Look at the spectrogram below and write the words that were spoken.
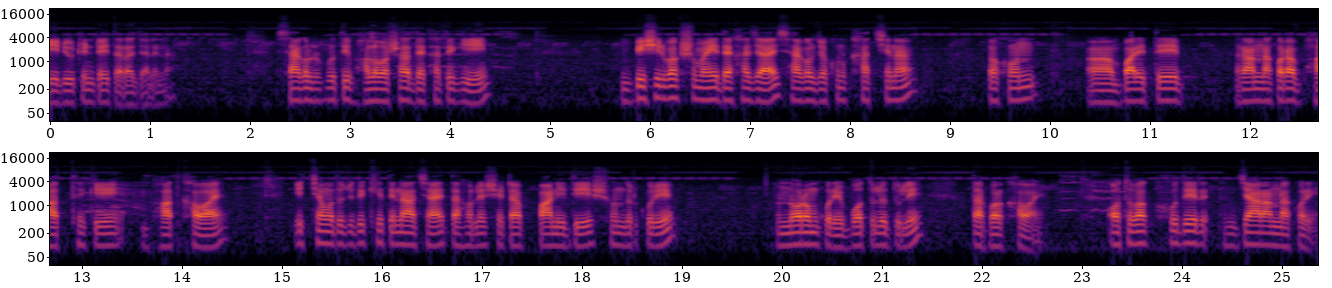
এই রুটিনটাই তারা জানে না। ছাগলের প্রতি ভালোবাসা দেখাতে গিয়ে বেশিরভাগ সময়ই দেখা যায় ছাগল যখন খাচ্ছে না, তখন বাড়িতে রান্না করা ভাত থেকে ভাত খাওয়ায়। ইচ্ছা মতো যদি খেতে না চায়, তাহলে সেটা পানি দিয়ে সুন্দর করে নরম করে বোতলে তুলে তারপর খাওয়ায়। অথবা খুদের যা রান্না করে,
